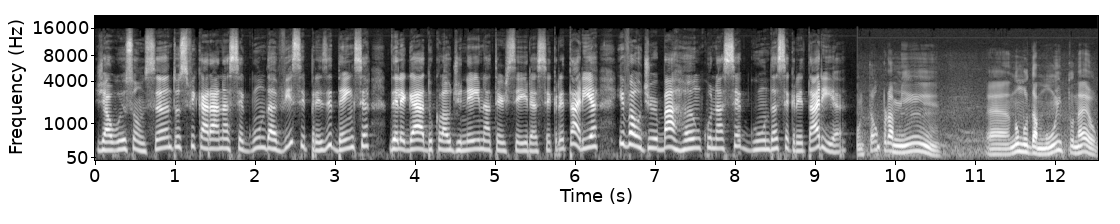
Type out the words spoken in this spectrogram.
Já Wilson Santos ficará na segunda vice-presidência, delegado Claudinei na terceira secretaria e Valdir Valdir Barranco na segunda secretaria. Então, para mim, é, não muda muito, né? Eu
